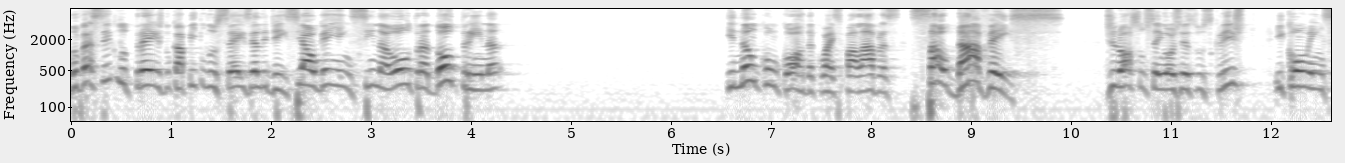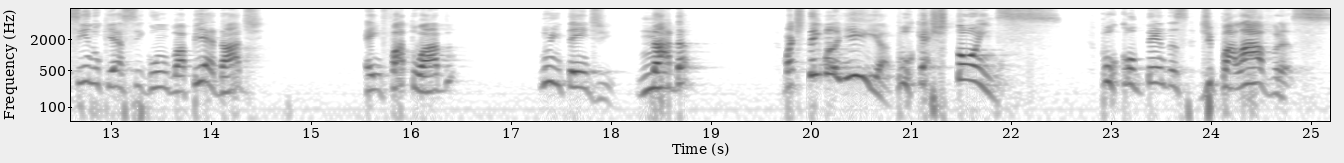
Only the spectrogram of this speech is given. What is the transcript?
No versículo 3 do capítulo 6, ele diz: Se alguém ensina outra doutrina e não concorda com as palavras saudáveis de nosso Senhor Jesus Cristo e com o ensino que é segundo a piedade, é enfatuado, não entende nada, mas tem mania por questões, por contendas de palavras,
